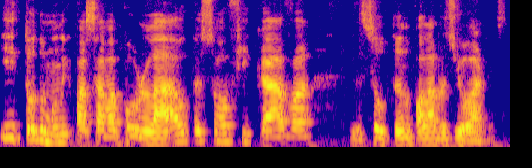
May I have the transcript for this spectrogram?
e todo mundo que passava por lá, o pessoal ficava soltando palavras de ordens.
